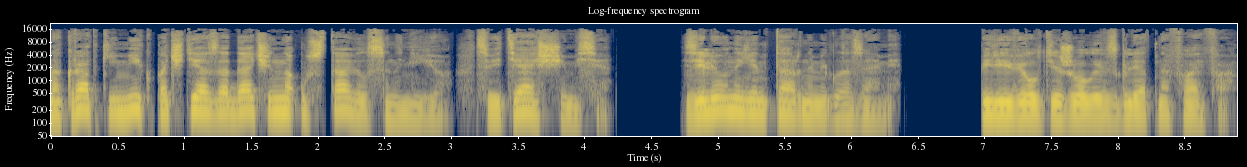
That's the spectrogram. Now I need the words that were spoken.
На краткий миг почти озадаченно уставился на нее, светящимися, зелено-янтарными глазами. Перевел тяжелый взгляд на Файфа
